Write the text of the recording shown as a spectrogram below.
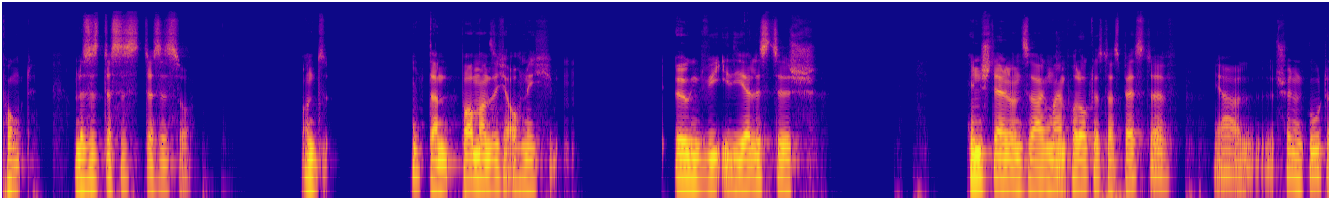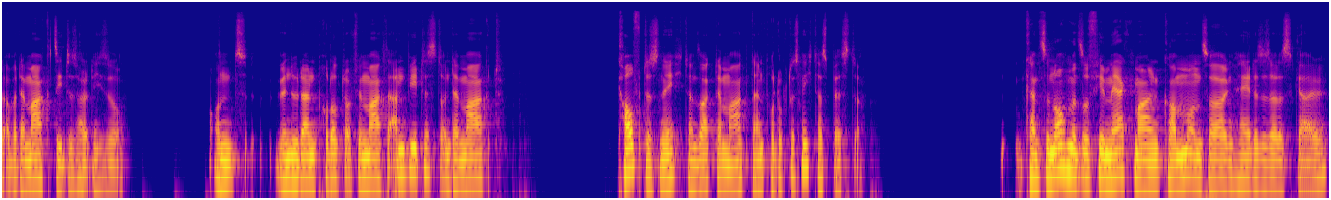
Punkt. Und das ist, das ist, das ist so. Und dann braucht man sich auch nicht irgendwie idealistisch hinstellen und sagen, mein Produkt ist das Beste. Ja, schön und gut, aber der Markt sieht es halt nicht so. Und wenn du dein Produkt auf dem Markt anbietest und der Markt kauft es nicht, dann sagt der Markt, dein Produkt ist nicht das Beste kannst du noch mit so vielen Merkmalen kommen und sagen, hey, das ist alles geil,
